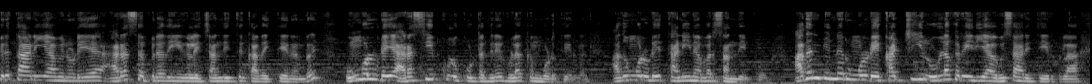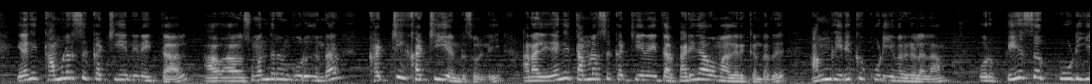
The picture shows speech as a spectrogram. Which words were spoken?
பிரித்தானியாவினுடைய அரச பிரதிநிதிகளை சந்தித்து கதைத்தேன் என்று உங்களுடைய அரசியல் குழு கூட்டத்திலே விளக்கம் கொடுத்தீர்கள். அது உங்களுடைய தனிநபர் சந்திப்பு. அதன் பின்னர் உங்களுடைய கட்சியில் உள்ளக ரீதியாக விசாரித்தீர்களா? இலங்கை தமிழரசு கட்சியை நினைத்தால் சுமந்திரன் கூறுகின்றார் கட்சி கட்சி என்று சொல்லி. ஆனால் இலங்கை தமிழரசு கட்சியை நினைத்தால் பரிதாபமாக இருக்கின்றது. அங்கு இருக்கக்கூடியவர்கள் எல்லாம் ஒரு பேசக்கூடிய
